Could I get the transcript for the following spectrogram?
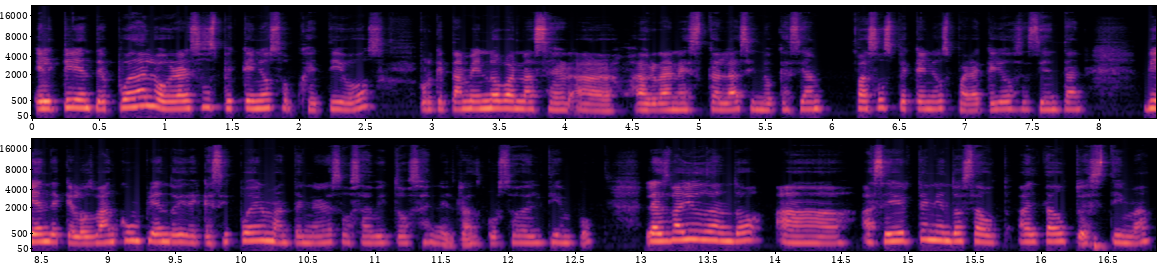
el cliente pueda lograr esos pequeños objetivos, porque también no van a ser a, gran escala, sino que sean pasos pequeños para que ellos se sientan bien de que los van cumpliendo y de que sí pueden mantener esos hábitos en el transcurso del tiempo, les va ayudando a, a seguir teniendo esa alta autoestima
